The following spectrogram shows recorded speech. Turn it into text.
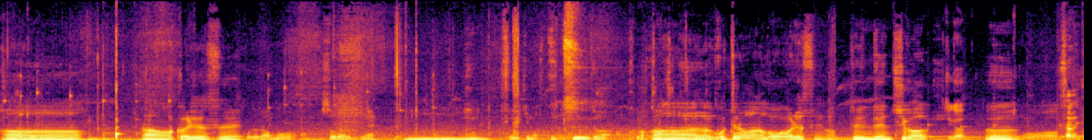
あー。あー分かりやすい。これがもう初代ですね。うんうんうん。続きます。2がああこっちの方がなんか分かりやすいな。全然違う。違う。うん。さらに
